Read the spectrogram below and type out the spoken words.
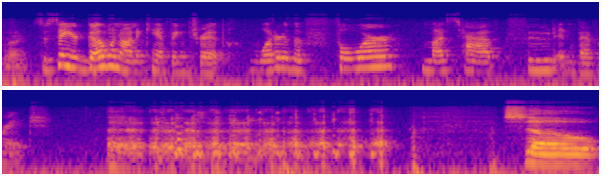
Right. So say you're going on a camping trip, what are the four must-have food and beverage? so,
